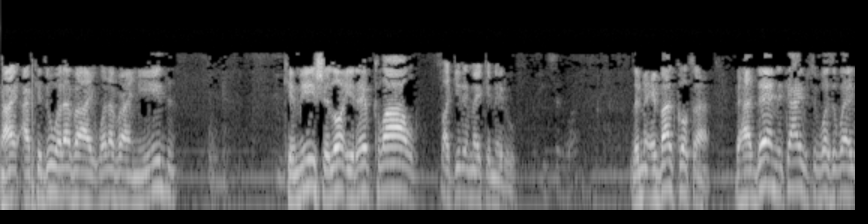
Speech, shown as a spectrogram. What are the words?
Right? I can do whatever I, whatever I need. Kemi shelo irev klal. It's like you didn't make an eruv. Leme'ebad kol tzorchana. Behaden, the guy was away,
